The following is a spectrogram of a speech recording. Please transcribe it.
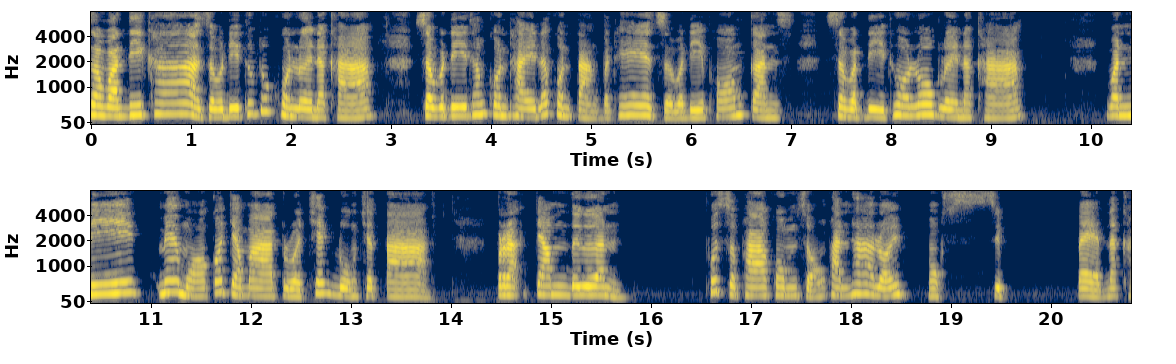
สวัสดีค่ะ สวัสดีทุกๆ คนเลยนะคะ สวัสดีทั้งคนไทยและคนต่างประเทศ สวัสดีพร้อมกัน สวัสดีทั่วโลกเลยนะคะ วันนี้แม่หมอก็จะมาตรวจเช็คดวงชะตา ประจำเดือน พฤษภาคม 2568 นะค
